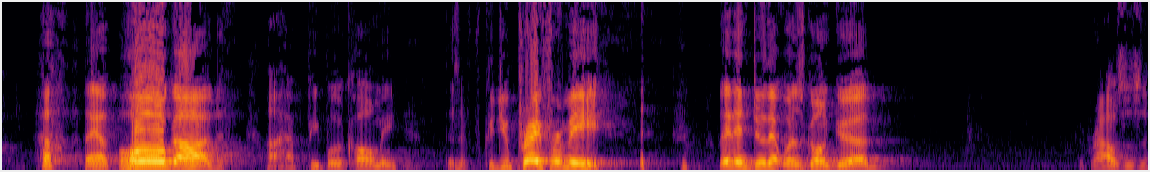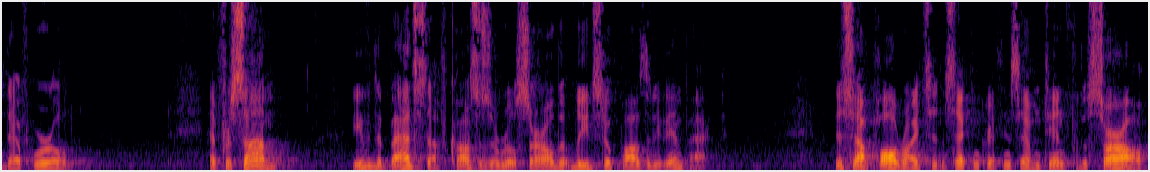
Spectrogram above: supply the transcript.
they have, oh God. I have people who call me. They say, could you pray for me? they didn't do that when it was going good. It rouses the deaf world. And for some, even the bad stuff causes a real sorrow that leads to a positive impact. This is how Paul writes it in 2 Corinthians 7.10, for the sorrow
